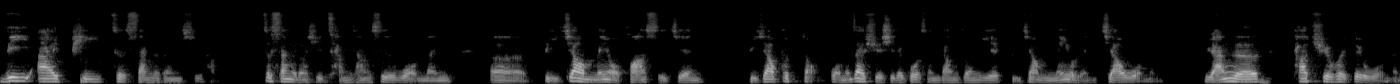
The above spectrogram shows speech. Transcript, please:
？VIP 这三个东西哈，这三个东西常常是我们呃比较没有花时间，比较不懂，我们在学习的过程当中也比较没有人教我们。然而，它却会对我们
